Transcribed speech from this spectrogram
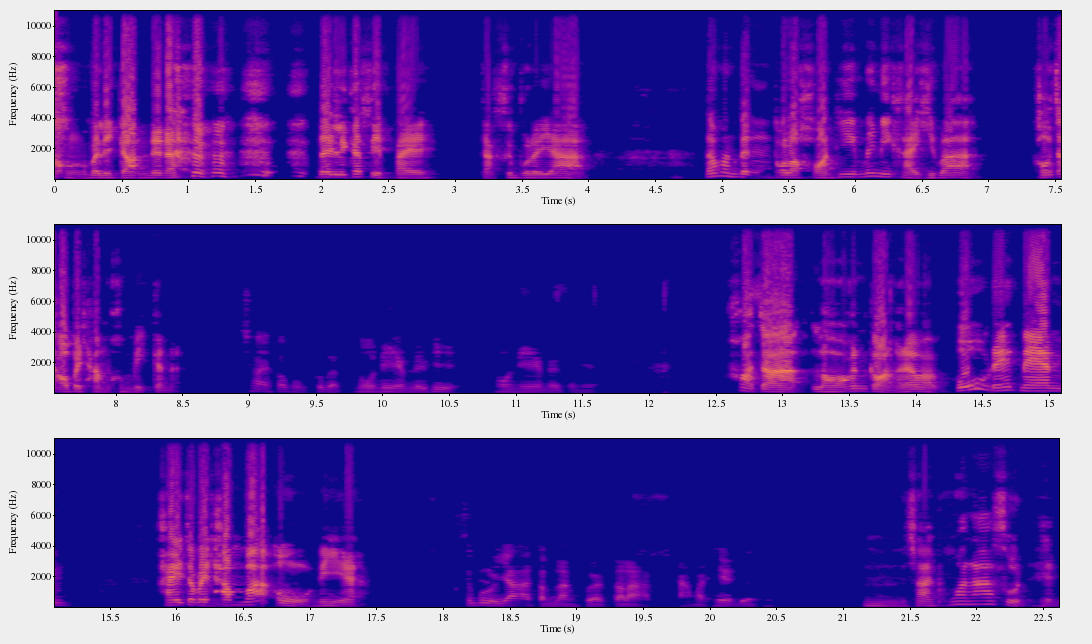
ของอเมริกันด้วยนะ ได้ลิขสิทธิ์ไปจากซูบุระยาแล้วมันเป็นตัวละครที่ไม่มีใครคิดว่า เขาจะเอาไปทำคอมิกกันอะใช่ครับผมก็แบบโนเนมเลยพี่โนเนมเลยตัวเนี้ย เขาอาจจะล้อกันก่อนก็ได้ว่าโอ้เรดแมนใครจะไปทำว่า โอ้นี่ไงซูบูรุย่ากำลังเปิดตลาดต่างประเทศด้วยครับอืมใช่ เพราะว่าล่าสุดเห็น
